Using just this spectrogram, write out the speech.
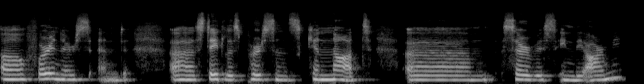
Uh, foreigners and uh, stateless persons cannot um, service in the army.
